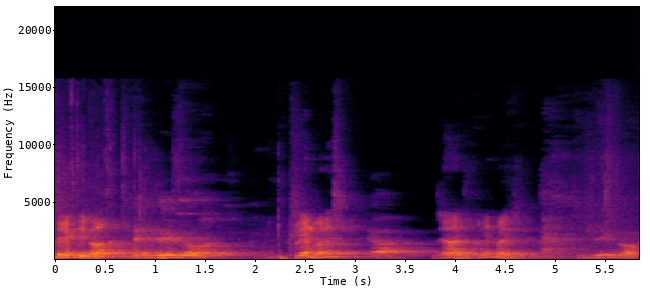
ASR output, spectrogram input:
Leeft hij nog? Het leeft nog. Vleermuis? Ja, Ja, het is een vleermuisje. leeft nog.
